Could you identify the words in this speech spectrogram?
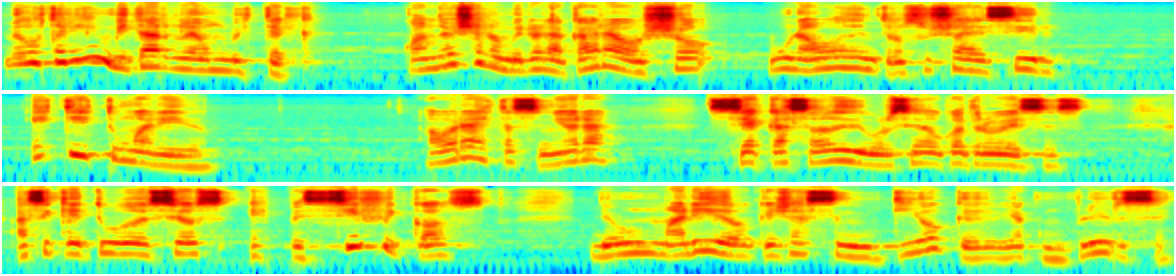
me gustaría invitarle a un bistec. Cuando ella lo miró a la cara oyó una voz dentro suya decir, este es tu marido. Ahora esta señora se ha casado y divorciado cuatro veces, así que tuvo deseos específicos de un marido que ella sintió que debía cumplirse.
